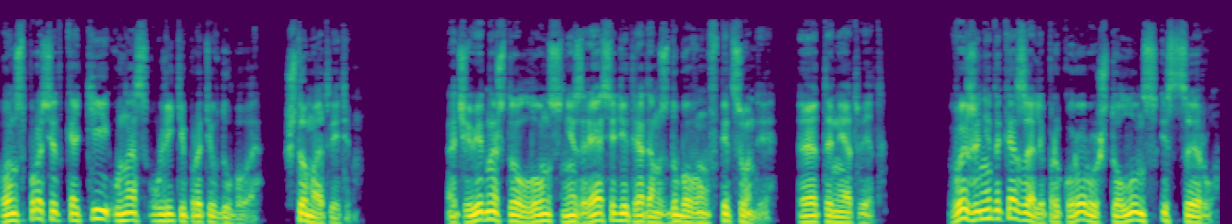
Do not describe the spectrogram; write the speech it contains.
Он спросит, какие у нас улики против Дубова. Что мы ответим? Очевидно, что Лунс не зря сидит рядом с Дубовым в Пицунде. Это не ответ. Вы же не доказали прокурору, что Лунс из ЦРУ.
